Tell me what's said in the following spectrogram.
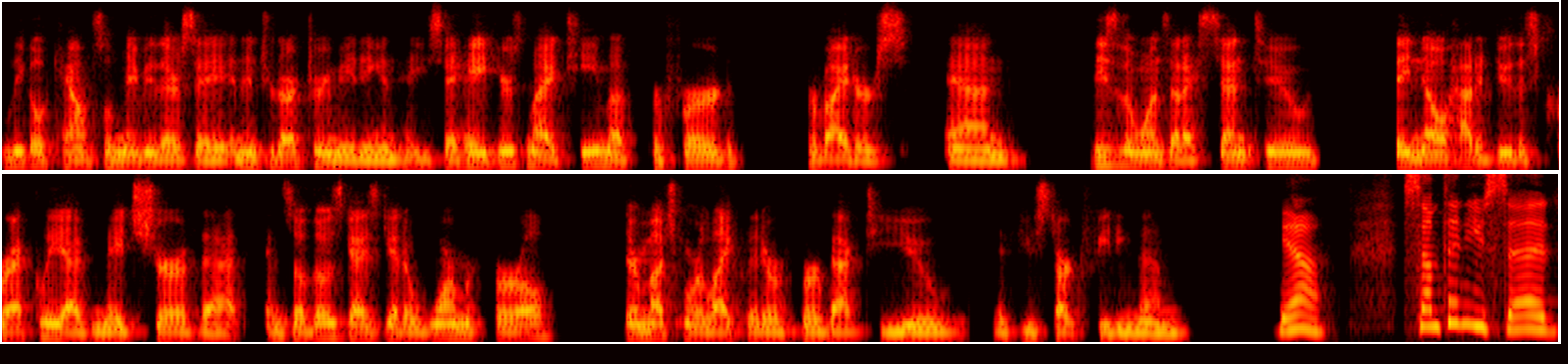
legal counsel, maybe there's a an introductory meeting and you say, hey, here's my team of preferred providers. And these are the ones that I send to. They know how to do this correctly. I've made sure of that. And so those guys get a warm referral. They're much more likely to refer back to you if you start feeding them. Yeah. Something you said,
